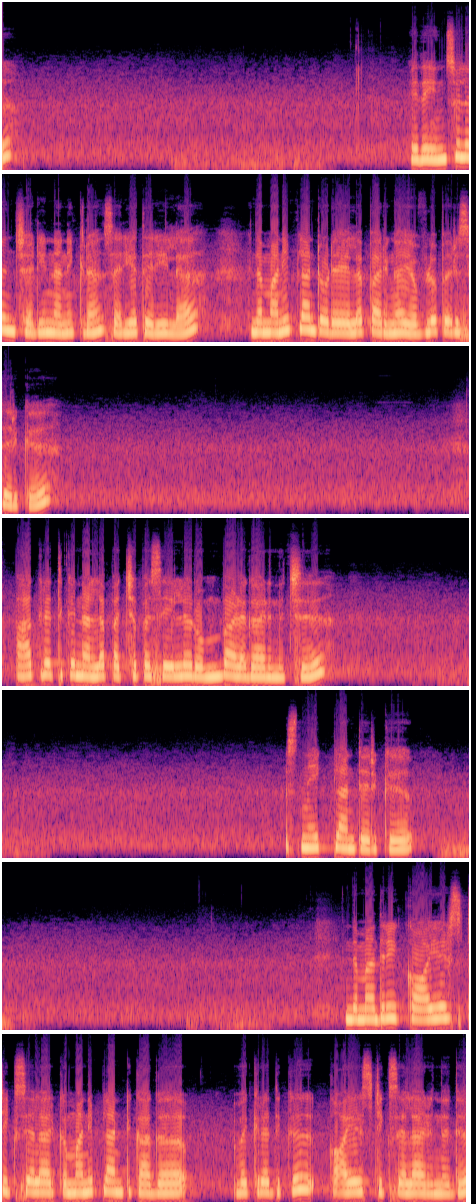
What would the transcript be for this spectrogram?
இது இன்சுலின் செடின்னு நினைக்கிறேன். சரியாக தெரியல. இந்த மணி பிளான்ட்டோட இலை பாருங்கள் எவ்வளோ பெருசு இருக்குது பார்க்குறதுக்கு நல்ல பச்சை பசேல்னு ரொம்ப அழகாக இருந்துச்சு. ஸ்னேக் பிளான்ட் இருக்குது இந்த மாதிரி காயர் ஸ்டிக்ஸ் எல்லாம் இருக்குது மணி பிளான்ட்டுக்காக வைக்கிறதுக்கு காயர் ஸ்டிக்ஸ் எல்லாம் இருந்தது.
